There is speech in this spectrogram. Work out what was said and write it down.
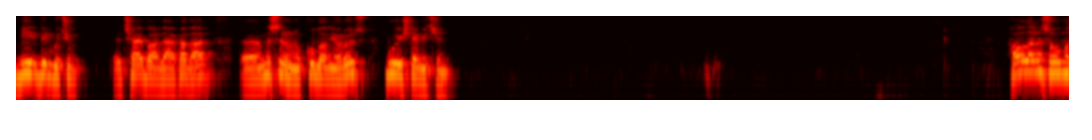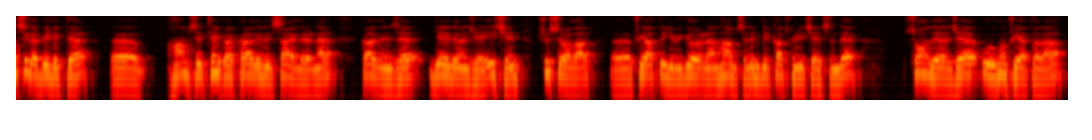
1-1,5 çay bardağı kadar e, mısır unu kullanıyoruz bu işlem için. Havaların soğumasıyla birlikte e, hamsi tekrar Karadeniz sahillerine, Karadeniz'e geri döneceği için şu sıralar e, fiyatlı gibi görülen hamsinin birkaç gün içerisinde son derece uygun fiyatlara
